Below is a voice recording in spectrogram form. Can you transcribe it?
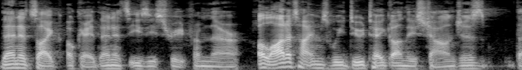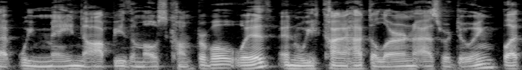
Then it's like, okay, then it's easy street from there. A lot of times we do take on these challenges that we may not be the most comfortable with and we kind of have to learn as we're doing but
